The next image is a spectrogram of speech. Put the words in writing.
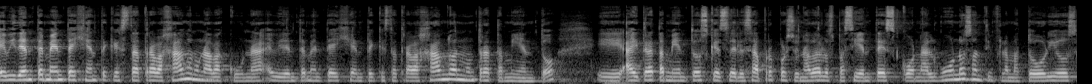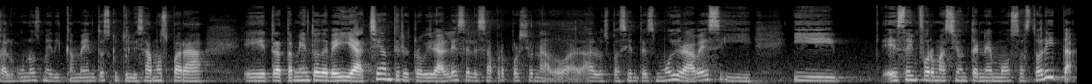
Evidentemente hay gente que está trabajando en una vacuna, evidentemente hay gente que está trabajando en un tratamiento. Eh, hay tratamientos que se les ha proporcionado a los pacientes con algunos antiinflamatorios, algunos medicamentos que utilizamos para eh, tratamiento de VIH, antirretrovirales, se les ha proporcionado a, los pacientes muy graves y, y esa información tenemos hasta ahorita.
